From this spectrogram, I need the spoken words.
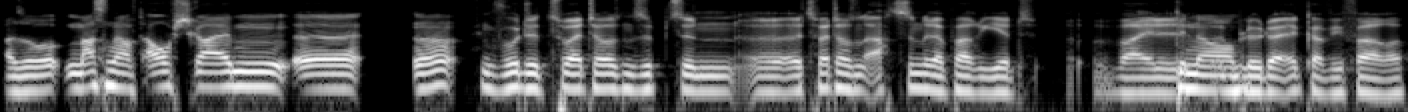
Also massenhaft aufschreiben, äh, ne? Wurde 2017, äh, 2018 repariert, weil Genau. blöder LKW-Fahrer.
